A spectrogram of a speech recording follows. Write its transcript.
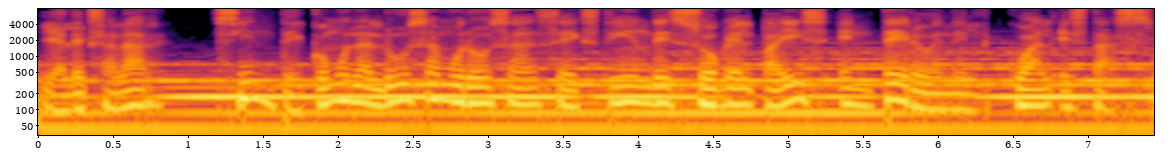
Y al exhalar, siente cómo la luz amorosa se extiende sobre el país entero en el cual estás.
